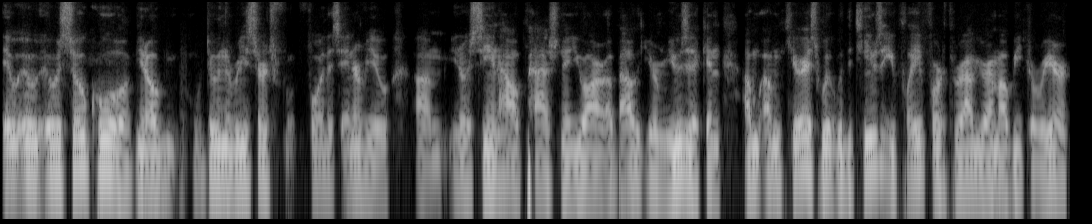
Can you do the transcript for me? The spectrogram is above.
it, it, it, was so cool, you know, doing the research f- for this interview, um, you know, seeing how passionate you are about your music. And I'm, I'm curious with, with the teams that you played for throughout your MLB career,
